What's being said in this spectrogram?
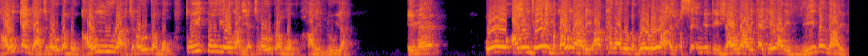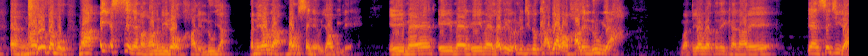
ခေါင်းကြိုက်တာကျွန်တော်တို့တော့မဟုတ်ခေါင်းမူးတာကျွန်တော်တို့တော့မဟုတ်သွေးတိုးယောဂတွေကကျွန်တော်တို့တော့မဟုတ်ဘူးဟာလေလုယာအာမင်ဟိုအာယုံချိုးတွေမကောင်းတာတွေအခန္ဓာကိုယ်တစ်ကိုယ်လုံးကအစစ်အမြစ်တွေရောင်တာတွေကြိုက်ခဲတာတွေလေးဘက်နာတွေအဲ့ငါတို့တော့မဟုတ်ငါအဲ့အစစ်ထဲမှာငါမနေတော့ဟာလေလုယာဘယ်နှယောက်ကနောက်တစ်ဆင့်တွေကိုရောက်ပြီလေအာမင်အာမင်အာမင်လက်တွေကိုအဲ့လိုဒီလိုခါပြပါအောင်ဟာလေလုယာဒီမှာတယောက်ကတသိခံထားတယ်ပြန်စစ်ကြည့်တာ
